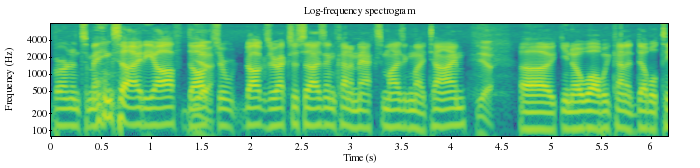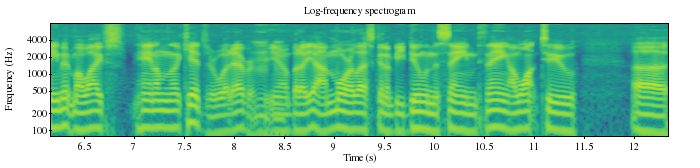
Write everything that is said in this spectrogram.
burning some anxiety off. Dogs Yeah. are dogs are exercising. I'm kind of maximizing my time. yeah, Uh, you know, while we kind of double team it, my wife's handling the kids or whatever. Mhm. You know, but uh, yeah, I'm more or less going to be doing the same thing. I want to uh,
